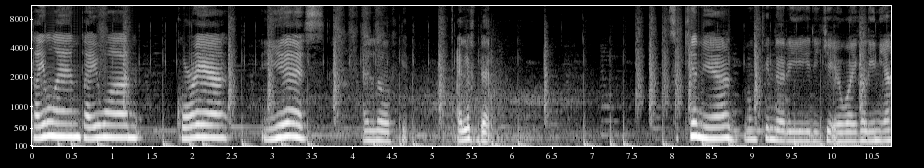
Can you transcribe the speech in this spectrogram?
Thailand, Taiwan, Korea. Yes, I love it. I love that. Sekian ya mungkin dari DJ EY kali ini ya.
